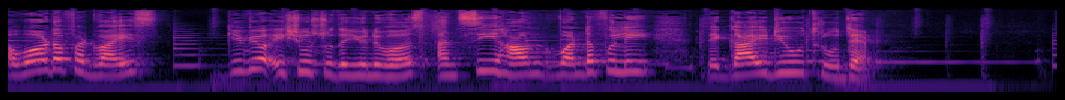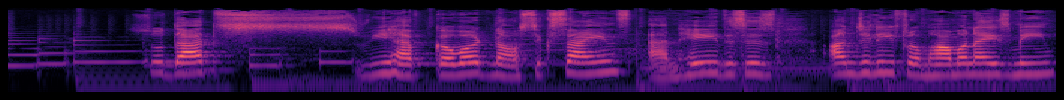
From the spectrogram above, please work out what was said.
A word of advice give your issues to the universe and see how wonderfully they guide you through them. So that's we have covered now six signs and hey this is Anjali from Harmonize Me.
